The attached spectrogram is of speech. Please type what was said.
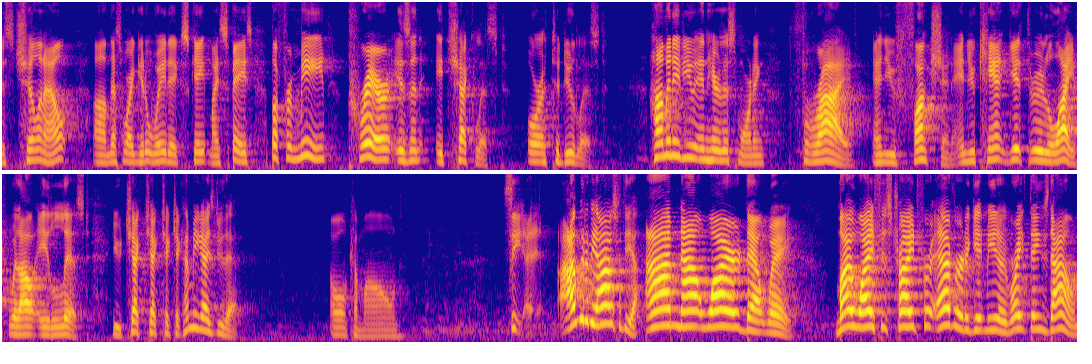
just chilling out. Um, that's where I get away to escape my space. But for me, prayer isn't a checklist or a to do list. How many of you in here this morning thrive and you function and you can't get through life without a list? You check, check, check, check. How many of you guys do that? Oh, come on. See, I'm going to be honest with you. I'm not wired that way. My wife has tried forever to get me to write things down.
